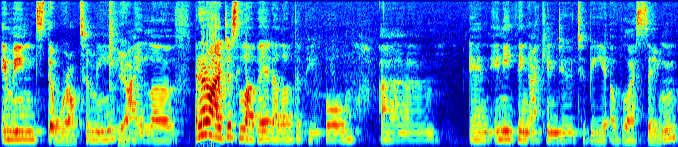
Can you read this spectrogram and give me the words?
it means the world to me. Yeah. I love I don't know, I just love it. I love the people. Um and anything I can do to be a blessing.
